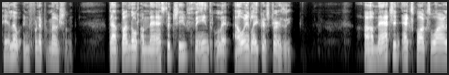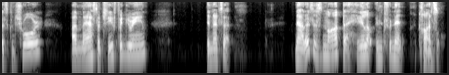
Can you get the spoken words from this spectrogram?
Halo Infinite promotion that bundled a Master Chief themed LA Lakers jersey a matching Xbox wireless controller, a Master Chief figurine, and that's it. Now, this is not the Halo Infinite console.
